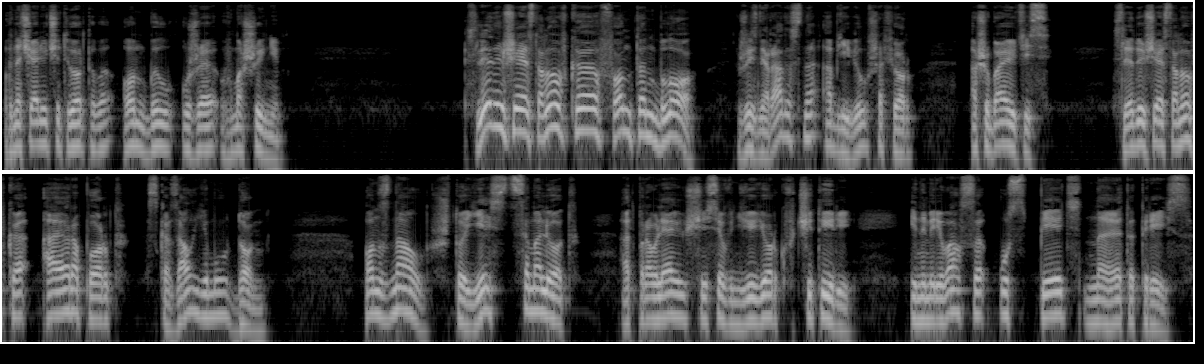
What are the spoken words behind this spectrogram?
В начале четвертого он был уже в машине. «Следующая остановка — Фонтенбло», — жизнерадостно объявил шофер. «Ошибаетесь. Следующая остановка — аэропорт», — сказал ему Дон. Он знал, что есть самолет — отправляющийся в Нью-Йорк в 4, и намеревался успеть на этот рейс.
